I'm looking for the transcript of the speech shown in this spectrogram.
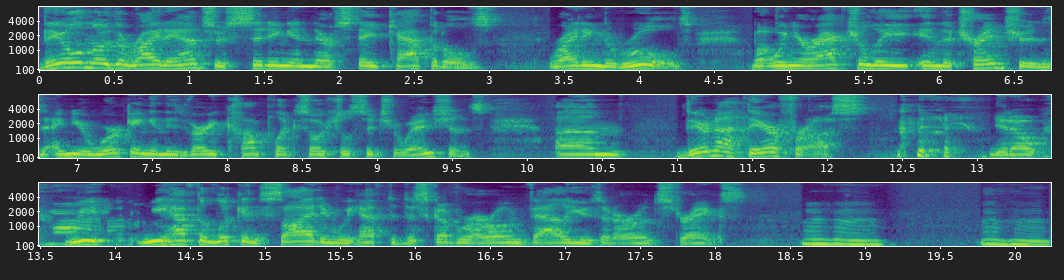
They all know the right answers sitting in their state capitals writing the rules. But when you're actually in the trenches and you're working in these very complex social situations, um, they're not there for us. you know, yeah. we we have to look inside and we have to discover our own values and our own strengths. Mm-hmm. Mm-hmm.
